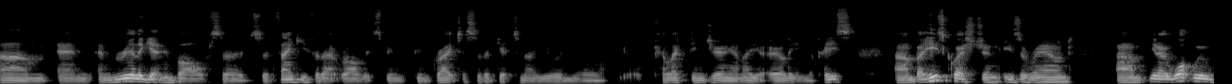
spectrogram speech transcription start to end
um, and and really getting involved. So so thank you for that, Rob. It's been been great to sort of get to know you and your your collecting journey. I know you're early in the piece, um, but his question is around. Um, you know what will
